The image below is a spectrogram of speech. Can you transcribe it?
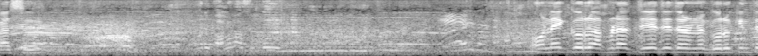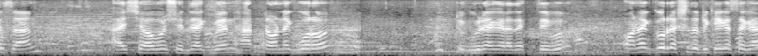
বাসুর অনেক গরু আপনারা যে যে ধরনের গরু কিনতে চান, আইসা অবশ্যই দেখবেন, হাটটা অনেক বড়। একটু ঘুরে গেরা দেখতে অনেক গরু একসাথে ঢুকে গেছে গা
